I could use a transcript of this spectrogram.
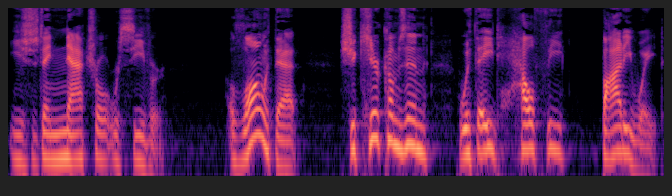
He's just a natural receiver. Along with that, Shakir comes in with a healthy body weight.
